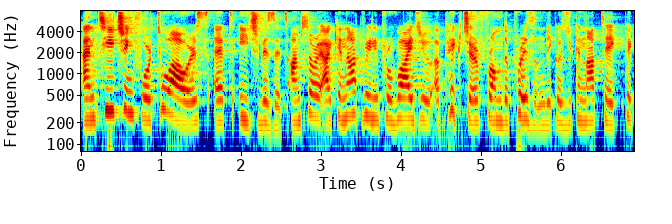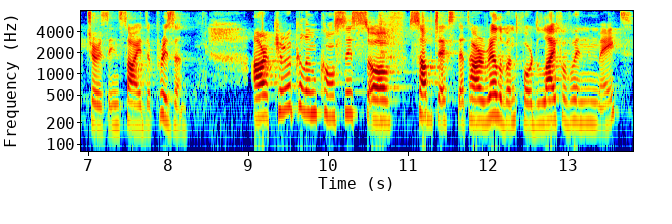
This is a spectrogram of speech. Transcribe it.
and teaching for two hours at each visit. I'm sorry, I cannot really provide you a picture from the prison because you cannot take pictures inside the prison. Our curriculum consists of subjects that are relevant for the life of an inmate.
